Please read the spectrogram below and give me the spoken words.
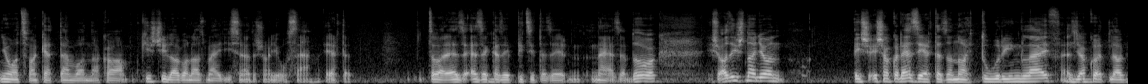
82-en vannak a kis csillagon, az már egy iszonyatosan jó szám, érted? Szóval ez, ezek azért picit ezért nehezebb dolgok, és az is nagyon, és, és akkor ezért ez a nagy touring life, ez gyakorlatilag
